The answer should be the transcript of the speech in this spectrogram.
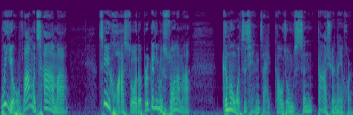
我有那么差吗？这话说的不是跟你们说了吗？哥们，我之前在高中升大学那会儿，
